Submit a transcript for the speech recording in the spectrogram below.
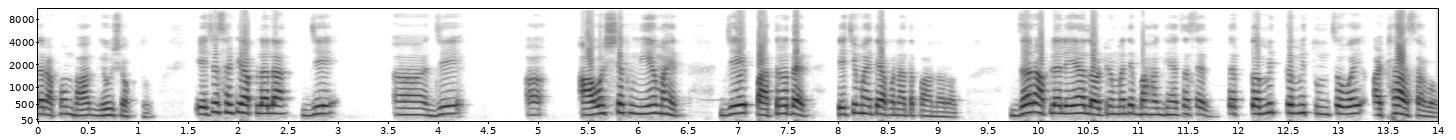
तर आपण भाग घेऊ शकतो. याच्यासाठी आपल्याला जे आ, जे आ, आवश्यक नियम आहेत, जे पात्रता आहेत, त्याची माहिती आपण आता पाहणार आहोत. जर आपल्याला या लॉटरीमध्ये भाग घ्यायचा असेल, तर कमीत कमी तुमचं वय 18 असावं.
